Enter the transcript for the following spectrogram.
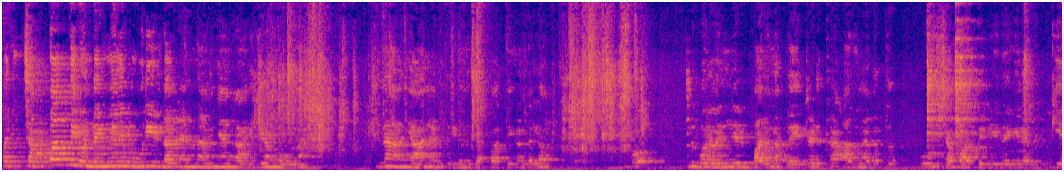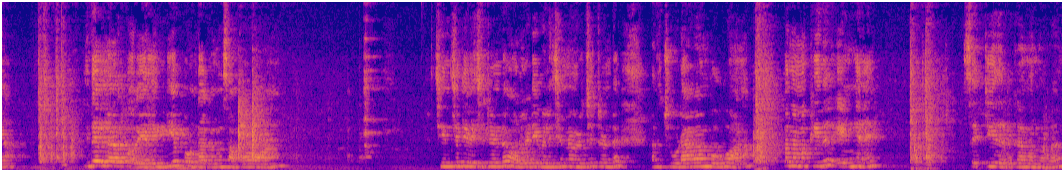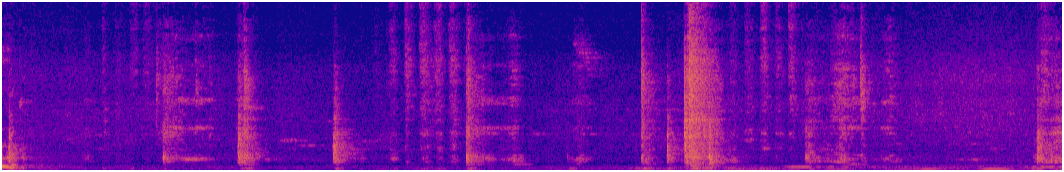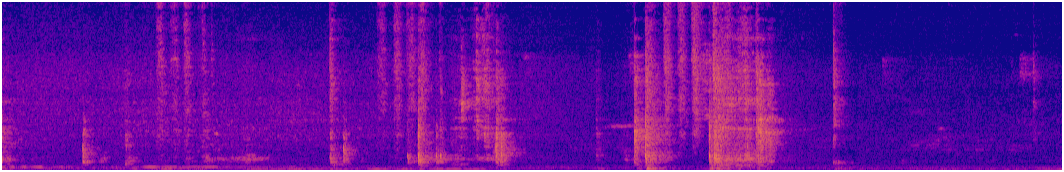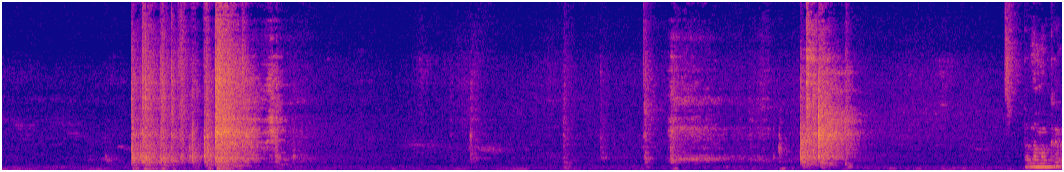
അപ്പം ചപ്പാത്തി കൊണ്ട് എങ്ങനെ പൂരി ഉണ്ടാക്കാം എന്നാണ് ഞാൻ കാണിക്കാൻ പോകുന്നത്. ഇതാണ് ഞാൻ എടുത്തിരിക്കുന്ന ചപ്പാത്തി കണ്ടല്ലോ. അപ്പോൾ ഇതുപോലെ വലിയൊരു പരന്ന പ്ലേറ്റ് എടുക്കുക. അതിനകത്ത് പൂരി ചപ്പാത്തി രീതി ഇങ്ങനെ വെക്കുക. ഇതെല്ലാവർക്കും അറിയാലോ ഇടിയപ്പം ഉണ്ടാക്കുന്ന സംഭവമാണ്. ചിൻചട്ടി വെച്ചിട്ടുണ്ട്. ഓൾറെഡി വെളിച്ചെണ്ണ ഒഴിച്ചിട്ടുണ്ട്. അത് ചൂടാകാൻ പോവുകയാണ്. അപ്പം നമുക്കിത് എങ്ങനെ സെറ്റ് ചെയ്തെടുക്കാമെന്നുള്ളത് നോക്കാം. അപ്പം നമുക്ക്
